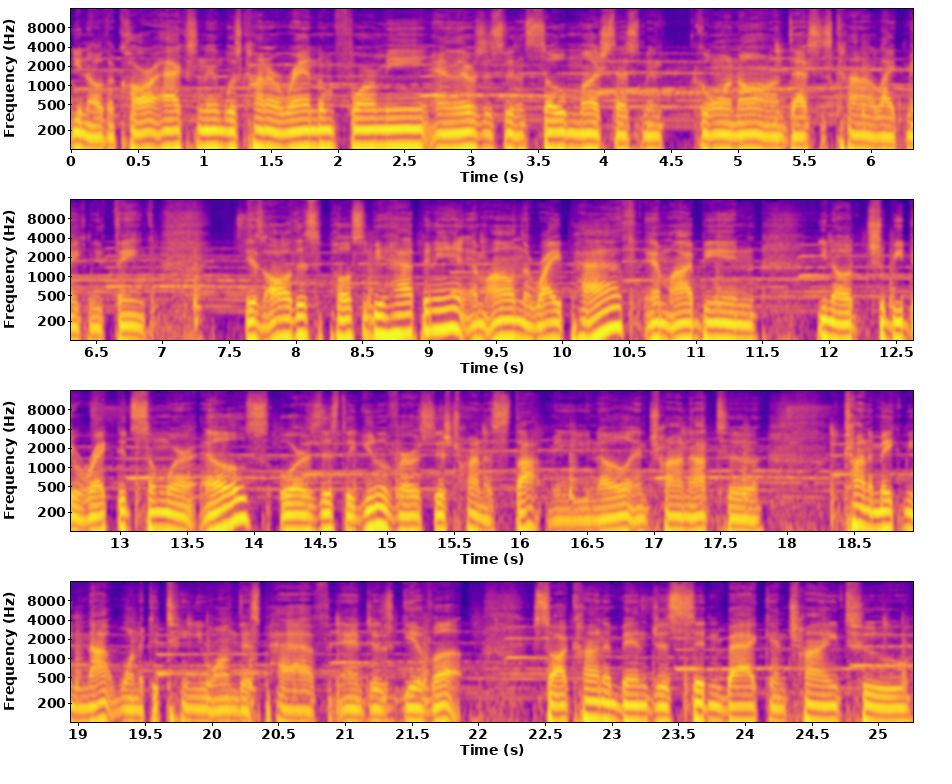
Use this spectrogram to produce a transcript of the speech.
you know, the car accident was kind of random for me. And there's just been so much that's been going on that's just kind of like making me think is all this supposed to be happening? Am I on the right path? Am I being, you know, should be directed somewhere else? Or is this the universe just trying to stop me, you know, and trying not to, trying to make me not want to continue on this path and just give up? So I kind of been just sitting back and trying to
